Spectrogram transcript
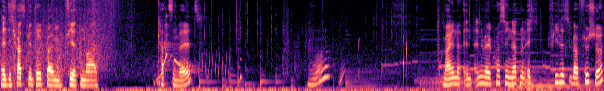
Hätte ich fast gedrückt beim vierten Mal. Katzenwelt. Meine, in Animal Crossing hat man echt vieles über Fische.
